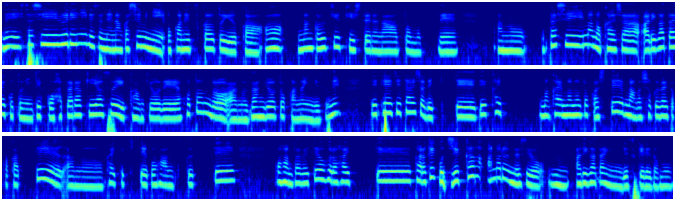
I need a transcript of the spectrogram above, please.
で久しぶりにですねなんか趣味にお金使うというかあなんかウキウキしてるなと思ってあの私、今の会社ありがたいことに結構働きやすい環境でほとんどあの残業とかないんですね。で定時退社できてで帰っまあ、買い物とかして、まあ、食材とか買ってあの帰ってきてご飯作ってご飯食べてお風呂入ってから結構時間余るんですよ、うん、ありがたいんですけれども。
